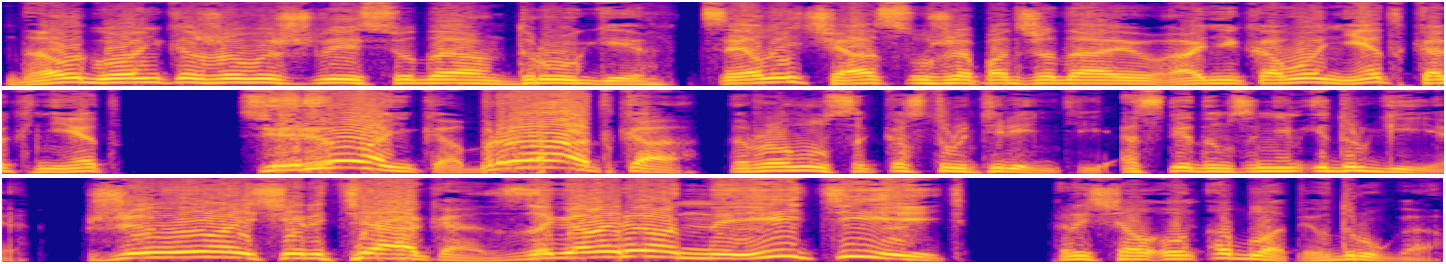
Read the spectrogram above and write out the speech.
«Долгонько же вышли сюда, други. Целый час уже поджидаю, а никого нет, как нет». «Серенька, братка!» — рванулся к костру Терентий, а следом за ним и другие. «Живой чертяка! Заговоренный идти!» — рычал он, облапив друга.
